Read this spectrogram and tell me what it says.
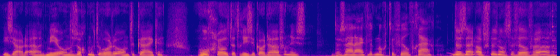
die zouden eigenlijk meer onderzocht moeten worden om te kijken hoe groot het risico daarvan is. Er zijn eigenlijk nog te veel vragen. Er zijn absoluut nog te veel vragen.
